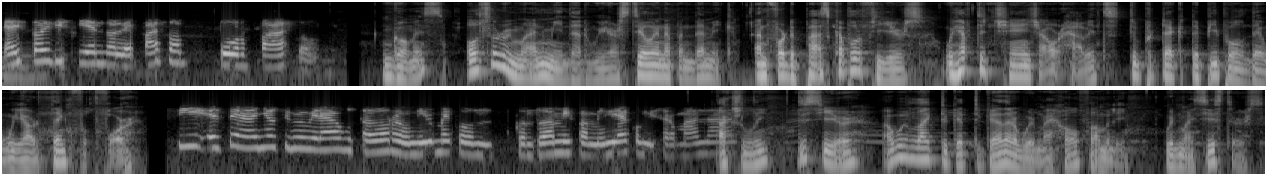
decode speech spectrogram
Estoy diciéndole paso por paso. Gomez also remind me that we are still in a pandemic, and for the past couple of years, we have to change our habits to protect the people that we are thankful for. Sí, este año sí me hubiera gustado reunirme con, con toda mi familia, con mis hermanas. Actually, this year, I would like to get together with my whole family, with my sisters.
